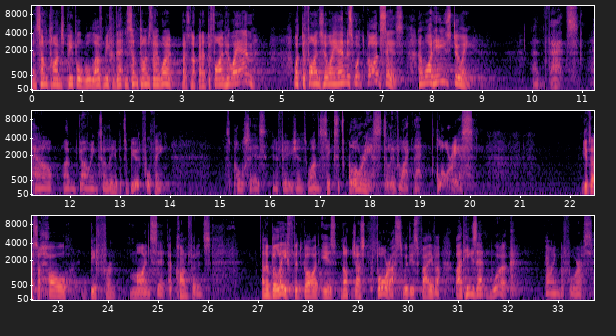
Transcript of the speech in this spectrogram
And sometimes people will love me for that, and sometimes they won't. But it's not going to define who I am. What defines who I am is what God says and what He's doing. And that's how I'm going to live. It's a beautiful thing. As Paul says in Ephesians 1 6, it's glorious to live like that. Glorious. It gives us a whole different mindset, a confidence, and a belief that God is not just for us with his favour, but he's at work going before us.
